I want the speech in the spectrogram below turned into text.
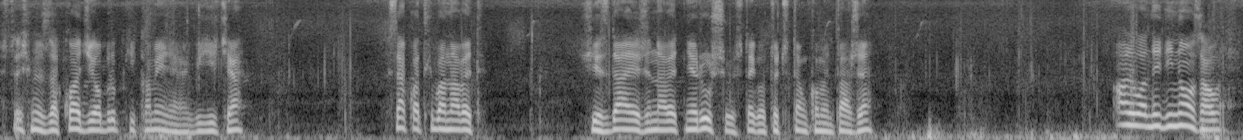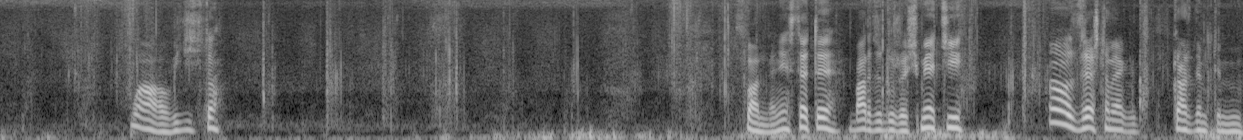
Jesteśmy w zakładzie obróbki kamienia, jak widzicie. Zakład chyba nawet się zdaje, że nawet nie ruszył z tego, co czytam komentarze. Ale ładny dinozaur. Wow, widzicie to? Jest ładne. Niestety bardzo dużo śmieci. No zresztą jak w każdym tym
